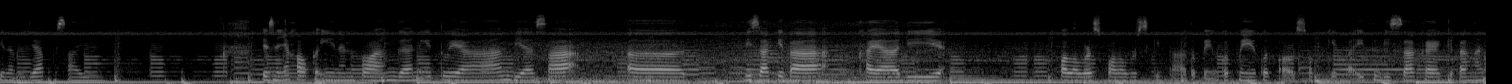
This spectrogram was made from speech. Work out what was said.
kinerja pesaing. Biasanya kalau keinginan pelanggan itu ya biasa uh, bisa kita kayak di followers followers kita atau pengikut pengikut all shop kita itu bisa kayak kita ng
